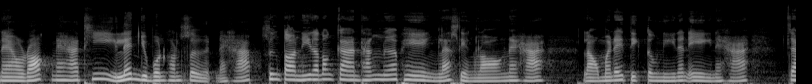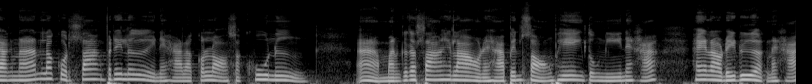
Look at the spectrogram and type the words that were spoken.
แนวร็อกนะคะที่เล่นอยู่บนคอนเสิร์ตนะคะซึ่งตอนนี้เราต้องการทั้งเนื้อเพลงและเสียงร้องนะคะ เราไม่ได้ติ๊กตรงนี้นั่นเองนะคะ จากนั้นเรากดสร้างไปได้เลยนะคะแล้วก็รอสักครู่หนึ่งอ่ามันก็จะสร้างให้เรานะคะเป็น 2 เพลงตรงนี้นะคะ ให้เราได้เลือกนะคะ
